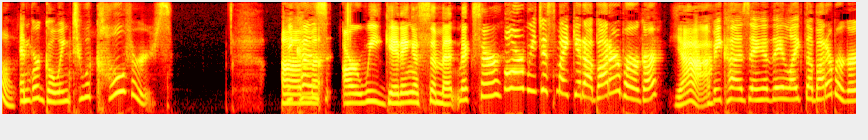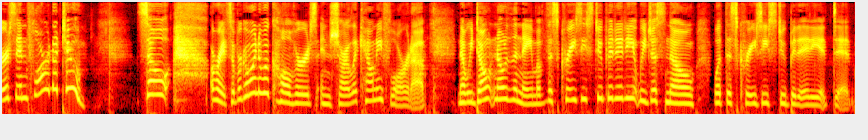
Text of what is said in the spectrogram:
Oh. and we're going to a Culver's. Um, Because- are we getting a cement mixer? Or we just might get a butter burger Yeah. because they, they like the butter burgers in Florida too. So, all right, so we're going to a Culver's in Charlotte County, Florida. Now, we don't know the name of this crazy, stupid idiot. We just know what this crazy, stupid idiot did.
